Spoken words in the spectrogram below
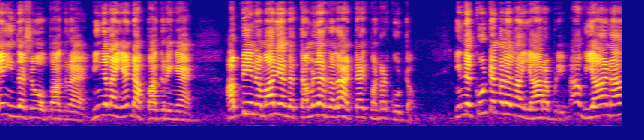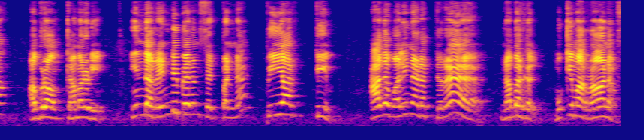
ஏன் இந்த ஷோவை பாக்குற நீங்கெல்லாம் ஏன்டா பாக்குறீங்க அப்படின்ற மாதிரி அந்த தமிழர்களை அட்டாக் பண்ற கூட்டம். இந்த கூட்டங்கள் எல்லாம் யார் அப்படின்னா வியானா அப்புறம் கமருடி இந்த ரெண்டு பேரும் செட் பண்ண பிஆர் டீம் அதை வழிநடத்துற நபர்கள் முக்கியமா ராணவ்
